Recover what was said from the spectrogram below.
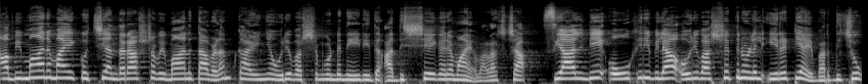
അഭിമാനമായ കൊച്ചി അന്താരാഷ്ട്ര വിമാനത്താവളം കഴിഞ്ഞ ഒരു വർഷം കൊണ്ട് നേടിയത് അതിശയകരമായ വളർച്ച. സിയാലിന്റെ ഓഹരി വില ഒരു വർഷത്തിനുള്ളിൽ ഇരട്ടിയായി വർദ്ധിച്ചു.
